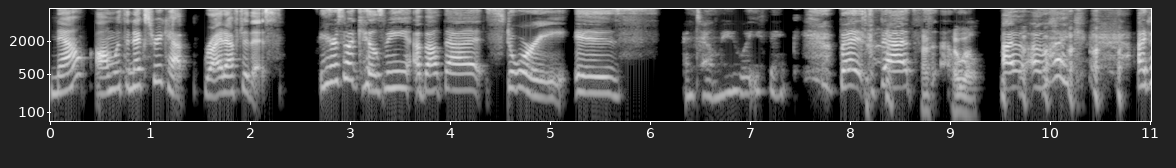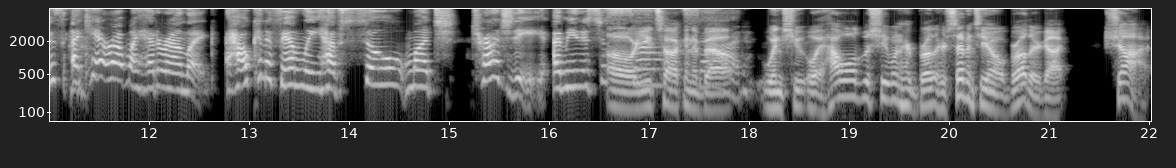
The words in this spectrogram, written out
Now, on with the next recap right after this. Here's what kills me about that story is and tell me what you think. But that's I will. I, am like, I just I can't wrap my head around like how can a family have so much tragedy? I mean, it's just. Oh, so are you talking sad. about when she? Wait, how old was she when her brother, her 17 year old brother, got shot?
